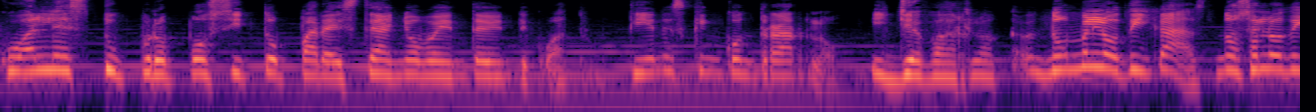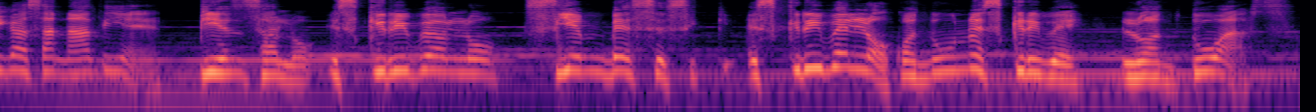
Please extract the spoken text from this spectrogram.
¿Cuál es tu propósito para este año 2024? Tienes que encontrarlo y llevarlo a cabo. No me lo digas, no se lo digas a nadie. Piénsalo, escríbelo 100 veces. Escríbelo. Cuando uno escribe, lo actúas.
